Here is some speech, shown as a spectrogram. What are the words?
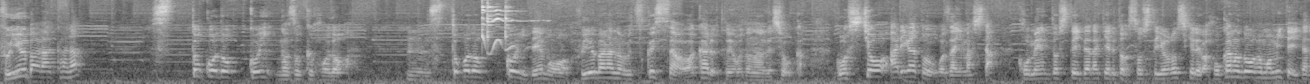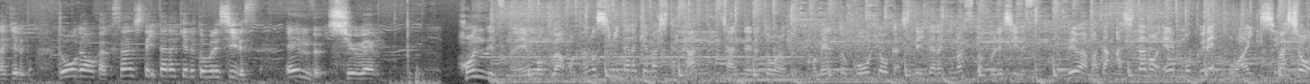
冬バラかな？すっとこどっこい覗くほど。うんすっとこどっこいでも冬バラの美しさはわかるということなのでしょうか。ご視聴ありがとうございました。コメントしていただけるとそしてよろしければ他の動画も見ていただけると動画を拡散していただけると嬉しいです。演舞終演。本日の演目はお楽しみいただけましたか？チャンネル登録コメント高評価していただけますと嬉しいです。ではまた明日の演目でお会いしましょう。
